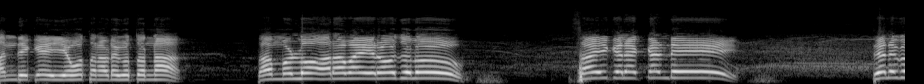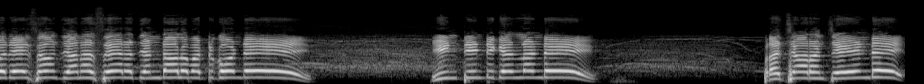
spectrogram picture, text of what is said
అందుకే యువతను అడుగుతున్నా తమ్ముళ్ళు అరవై రోజులు సైకిల్ ఎక్కండి. తెలుగుదేశం జనసేన జెండాలు పట్టుకోండి. ఇంటింటికి వెళ్ళండి. ప్రచారం చేయండి.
